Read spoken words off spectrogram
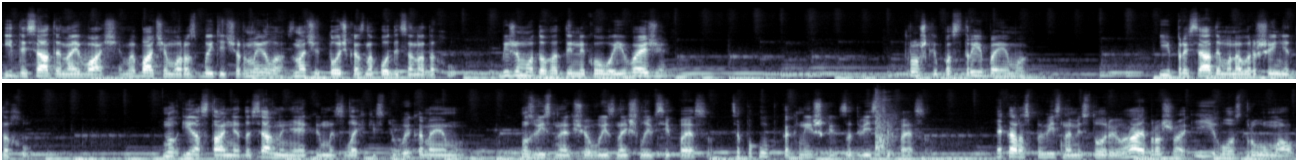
І десяте найважче. Ми бачимо розбиті чорнила, значить точка знаходиться на даху. Біжимо до годинникової вежі. Трошки пострибаємо і присядемо на вершині даху. Ну і останнє досягнення, яке ми з легкістю виконаємо. Ну, звісно, якщо ви знайшли всі песо, це покупка книжки за 200 песо, яка розповість нам історію Гайброша і острову Мавп.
